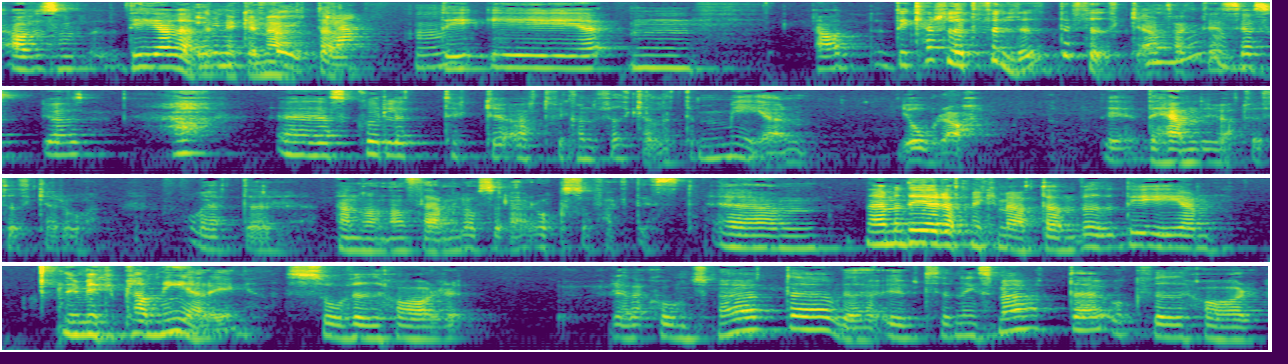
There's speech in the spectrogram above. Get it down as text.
Ja, som, det är väldigt Är det mycket, mycket möten. Mm. Det är... Mm, ja, det är kanske lite för lite fika Mm. faktiskt. Jag, jag, ja, eh, jag skulle tycka att vi kunde fika lite mer. Jo då, det, det händer ju att vi fikar och, och äter en och annan semla och sådär också faktiskt. Ehm, nej men det är rätt mycket möten. Vi, det, är, det är mycket planering. Så vi har redaktionsmöte, vi har utgivningsmöte och vi har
